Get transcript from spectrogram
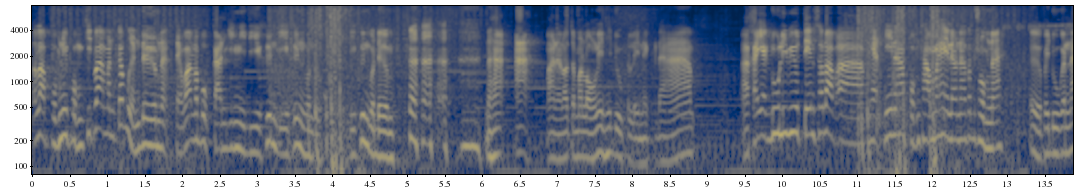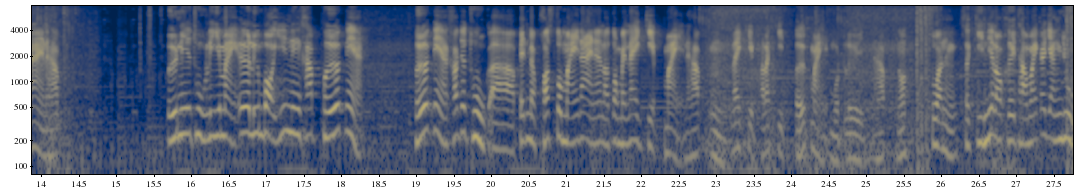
สำหรับผมนี่ผมคิดว่ามันก็เหมือนเดิมนะแต่ว่าระบบการยิงนี่ดีขึ้นดีขึ้นคนดูดีขึ้นกว่าเดิมนะฮะอะมาเดี๋ยวเราจะมาลองเล่นให้ดูกันเลยนะครับใครอยากดูรีวิวเต็มสำหรับอ่าแพทนี้นะผมทำมาให้แล้วนะท่านผู้ชมนะ เออไปดูกันได้นะครับปืนนี้ถูกรีใหม่เออลืมบอกอีกนิดนึงครับเพิร์กเนี่ยเพิร์กเนี่ยเขาจะถูกอ่าเป็นแบบคอสตอมไมได้นะเราต้องไปไล่เก็บใหม่นะครับอืมไล่เก็บภารกิจเพิร์กใหม่หมดเลยนะครับเนาะส่วนสกินที่เราเคยทำไว้ก็ยังอยู่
